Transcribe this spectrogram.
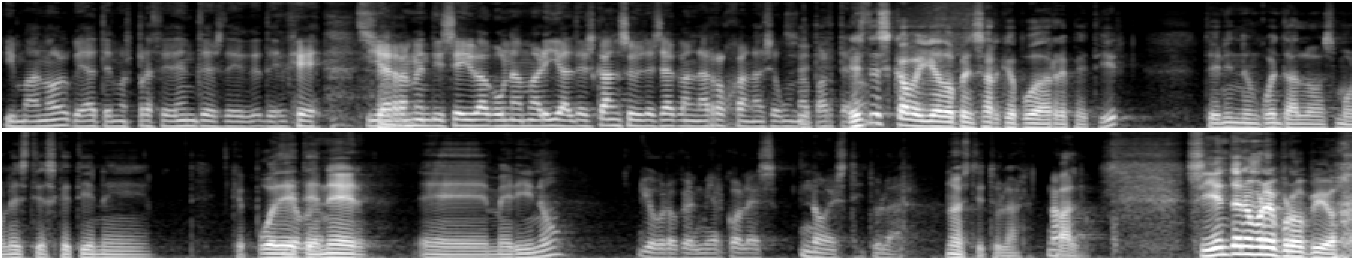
Y Manuel, que ya tenemos precedentes de, que sí. realmente se iba con una amarilla al descanso y le sacan la roja en la segunda parte. ¿Es descabellado pensar que pueda repetir, teniendo en cuenta las molestias que, tiene, que puede tener eh, Merino? Yo creo que el miércoles no es titular. No es titular, vale. Siguiente nombre propio.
